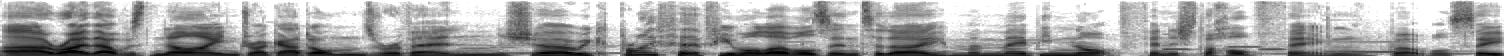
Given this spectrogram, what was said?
Uh, right, that was 9, Draggadon's Revenge. Uh, we could probably fit a few more levels in today. Maybe not finish the whole thing, but we'll see.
